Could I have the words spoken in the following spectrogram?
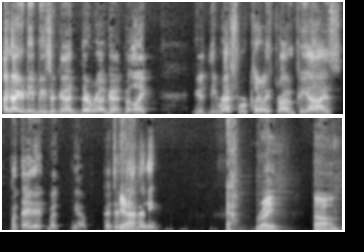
I know your DBs are good; they're real good, but like, you, the refs were clearly throwing PIs, but they didn't. But you know, Pitt didn't Yeah. have any. Yeah. Right. Um,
